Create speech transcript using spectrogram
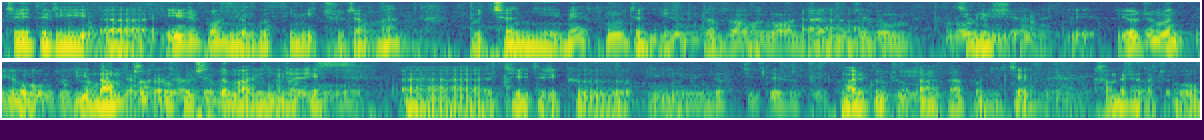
저희들이 어, 일본 연구팀이 추정한 부처님의 궁전이 있던 곳. 아, 지금 요즘은 요 남쪽으로 훨씬 더 많이 이렇게 아, 저희들이 그 발굴 조사 하다 보니 이제 카메라가 조금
